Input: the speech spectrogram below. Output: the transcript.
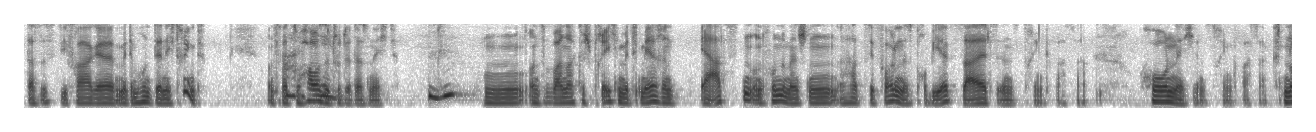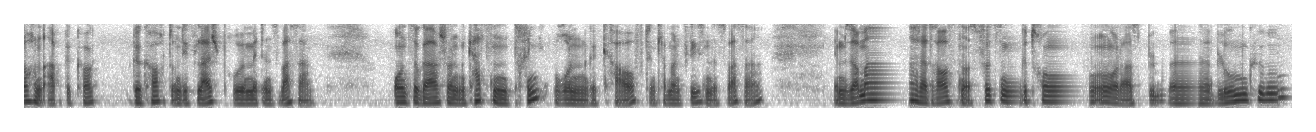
das ist die Frage mit dem Hund, der nicht trinkt. Und zwar ah, zu Hause okay. tut er das nicht. Mhm. Mm, und zwar nach Gesprächen mit mehreren Ärzten und Hundemenschen hat sie Folgendes probiert. Salz ins Trinkwasser, Honig ins Trinkwasser, Knochen abgekocht gekocht und die Fleischbrühe mit ins Wasser. Und sogar schon einen Katzentrinkbrunnen gekauft, in Klammern fließendes Wasser. Im Sommer hat er draußen aus Pfützen getrunken oder aus äh, Blumenkübeln.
